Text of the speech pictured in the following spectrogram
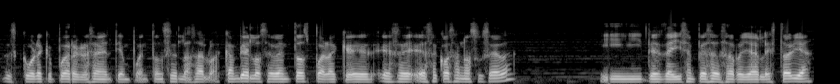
descubre que puede regresar en el tiempo, entonces la salva. Cambia los eventos para que ese, esa cosa no suceda y desde ahí se empieza a desarrollar la historia.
